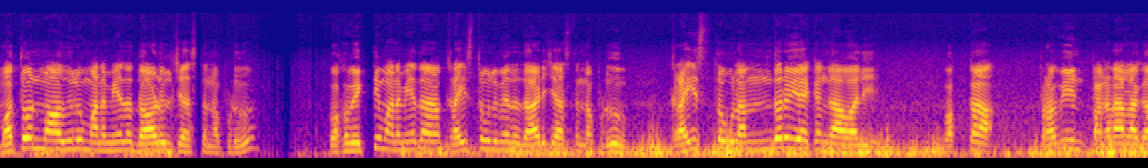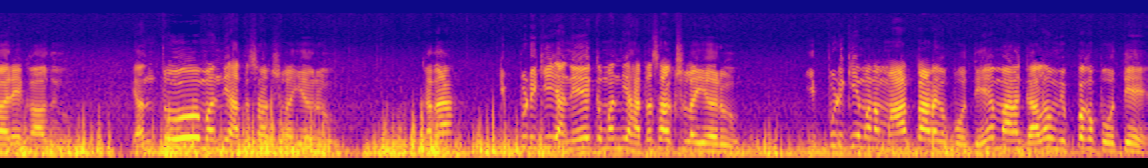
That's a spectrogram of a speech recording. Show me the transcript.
మతోన్మాదులు మన మీద దాడులు చేస్తున్నప్పుడు ఒక వ్యక్తి మన మీద క్రైస్తవుల మీద దాడి చేస్తున్నప్పుడు క్రైస్తవులందరూ ఏకం కావాలి. ఒక్క ప్రవీణ్ పగడాల గారే కాదు. ఎంతోమంది హతసాక్షులు అయ్యారు కదా? ఇప్పటికీ అనేక మంది హతసాక్షులు అయ్యారు ఇప్పటికీ మనం మాట్లాడకపోతే మన గలం విప్పకపోతే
